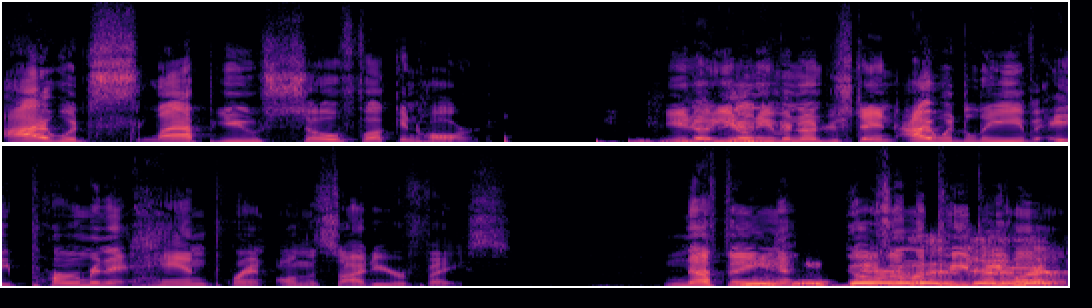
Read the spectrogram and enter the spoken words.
I would slap you so fucking hard. You know, you don't even understand. I would leave a permanent handprint on the side of your face. Nothing goes in the pee pee hole.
